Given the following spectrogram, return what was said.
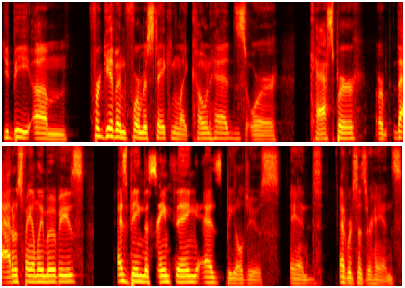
you'd be um forgiven for mistaking like Coneheads or Casper or the Addams Family movies as being the same thing as Beetlejuice and Edward Scissorhands.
